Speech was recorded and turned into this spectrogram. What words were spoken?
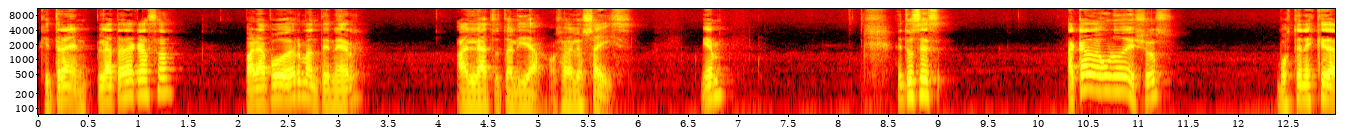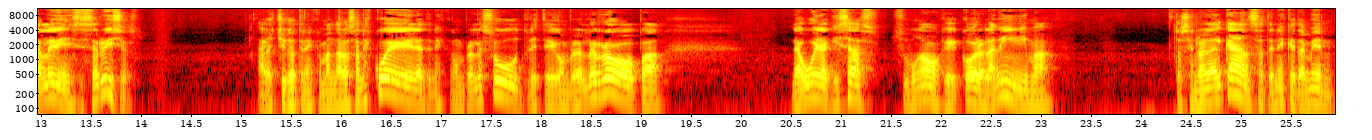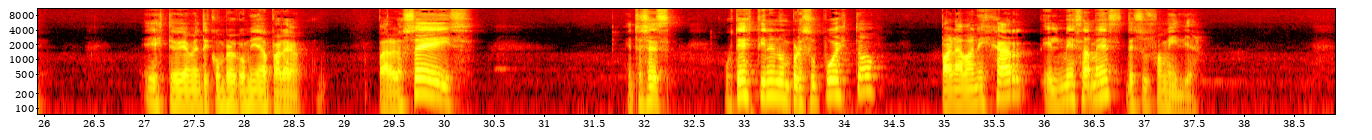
que traen plata de casa para poder mantener a la totalidad, o sea, a los seis. ¿Bien? Entonces, a cada uno de ellos vos tenés que darle bienes y servicios. A los chicos tenés que mandarlos a la escuela, tenés que comprarles útiles, tenés que comprarles ropa. La abuela quizás, supongamos que cobra la mínima. Entonces no le alcanza, tenés que también, este, obviamente, comprar comida para, para los seis. Entonces, ustedes tienen un presupuesto para manejar el mes a mes de su familia.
